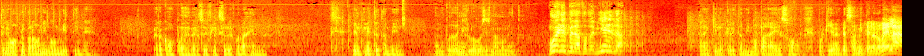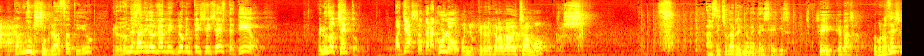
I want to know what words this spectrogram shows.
Teníamos preparado ningún meeting, ¿eh? Pero como puedes ver, soy flexible con la agenda. Y el cliente también. Bueno, puedo venir luego si es mal momento. ¡Muere, pedazo de mierda! Tranquilo, que ahorita mismo apaga eso, porque ya va a empezar mi telenovela. Cago en su raza, tío. ¿Pero de dónde ha salido el Garlic 96 este, tío? Menudo cheto. Payaso, caraculo. Coño, ¿quieres dejar hablar al chamo? ¿Has dicho Garlic 96? Sí, ¿qué pasa? ¿Lo conoces?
